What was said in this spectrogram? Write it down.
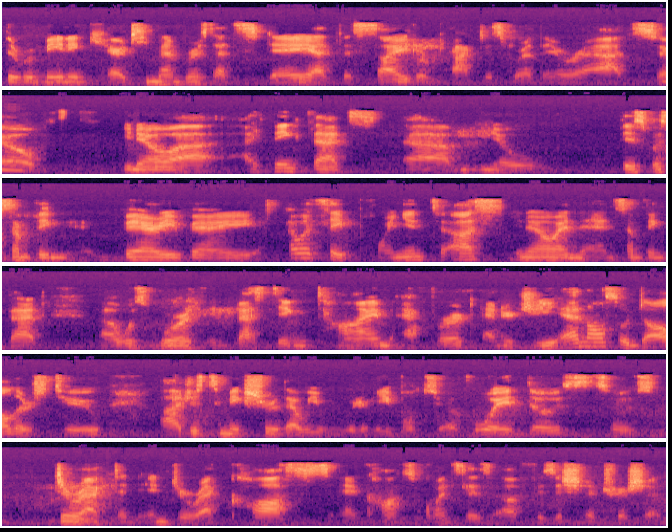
the remaining care team members that stay at the site or practice where they were at. So, you know, uh, I think that, um, you know, this was something very, very, I would say, poignant to us, you know, and, and something that uh, was worth investing time, effort, energy, and also dollars to, uh, just to make sure that we were able to avoid those, those direct and indirect costs and consequences of physician attrition.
